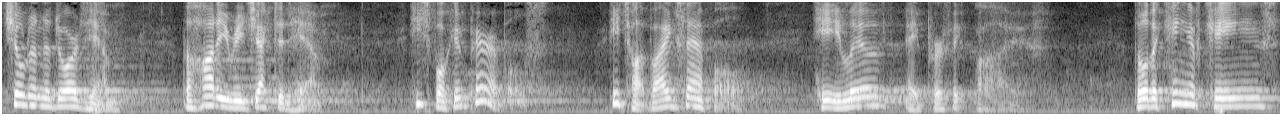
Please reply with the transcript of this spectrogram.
Children adored him. The haughty rejected him. He spoke in parables. He taught by example. He lived a perfect life. Though the King of Kings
